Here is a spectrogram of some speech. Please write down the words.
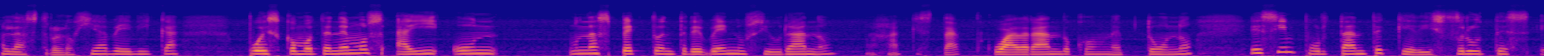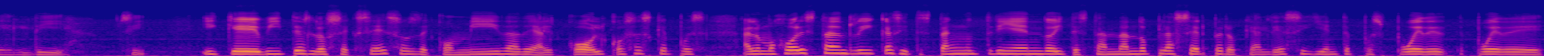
la astrología védica, pues como tenemos ahí un, un aspecto entre Venus y Urano, que está cuadrando con Neptuno, es importante que disfrutes el día, ¿sí? y que evites los excesos de comida, de alcohol, cosas que pues a lo mejor están ricas y te están nutriendo y te están dando placer, pero que al día siguiente pues puede, puede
